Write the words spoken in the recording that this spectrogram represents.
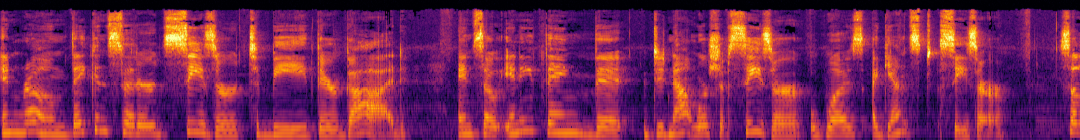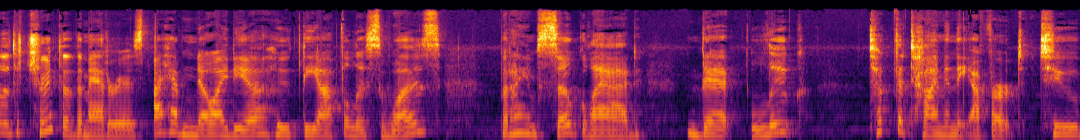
in Rome, they considered Caesar to be their God. And so anything that did not worship Caesar was against Caesar. So the truth of the matter is, I have no idea who Theophilus was, but I am so glad that Luke took the time and the effort to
